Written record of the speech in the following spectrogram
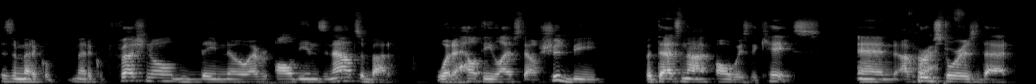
this is a medical medical professional they know every, all the ins and outs about what a healthy lifestyle should be but that's not always the case and i've heard stories that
